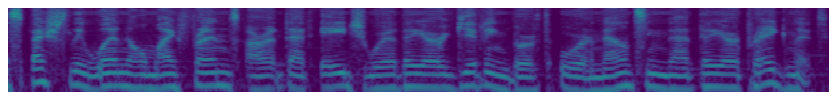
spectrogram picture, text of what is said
especially when all my friends are at that age where they are giving birth or announcing that they are pregnant.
